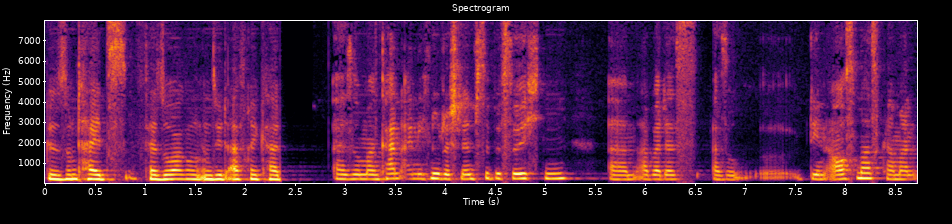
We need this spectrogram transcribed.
Gesundheitsversorgung in Südafrika? Also man kann eigentlich nur das Schlimmste befürchten. Ähm, aber das, also äh, den Ausmaß kann man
